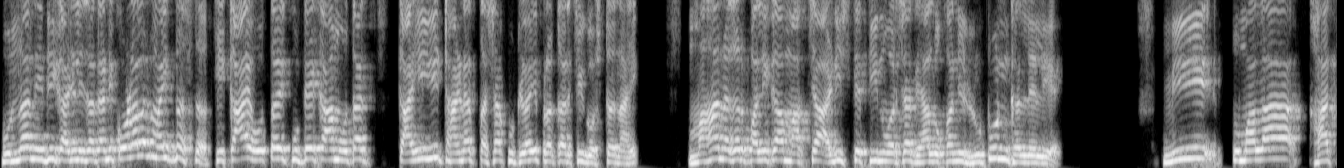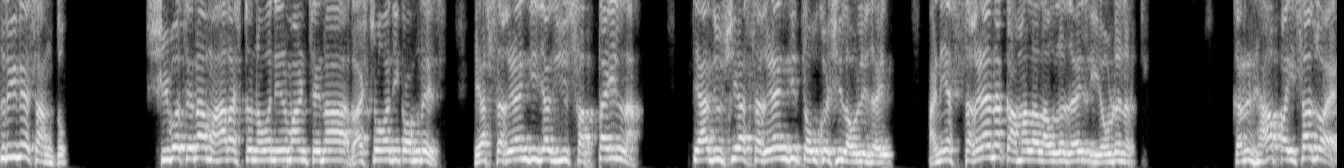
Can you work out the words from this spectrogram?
पुन्हा निधी काढली जाते आणि कोणालाच माहीत नसतं की काय होतंय कुठे काम होतात. काहीही ठाण्यात तशा कुठल्याही प्रकारची गोष्ट नाही. महानगरपालिका मागच्या अडीच ते तीन वर्षात ह्या लोकांनी लुटून खाल्लेली आहे. मी तुम्हाला खात्रीने सांगतो. शिवसेना महाराष्ट्र नवनिर्माण सेना राष्ट्रवादी काँग्रेस या सगळ्यांची ज्या दिवशी सत्ता येईल ना त्या दिवशी या सगळ्यांची चौकशी लावली जाईल आणि या सगळ्यांना कामाला लावलं जाईल एवढं नक्की. कारण हा पैसा जो आहे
